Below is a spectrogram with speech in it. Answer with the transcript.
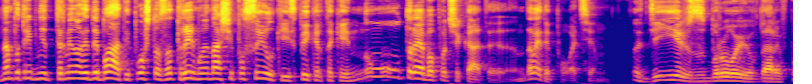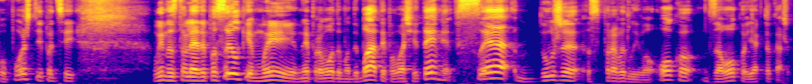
нам потрібні термінові дебати, пошта затримує наші посилки. І спікер такий: ну, треба почекати. Давайте потім. Дієш зброю вдарив по пошті по цій. Ви наставляєте посилки, ми не проводимо дебати по вашій темі. Все дуже справедливо. Око за око, як то кажуть.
